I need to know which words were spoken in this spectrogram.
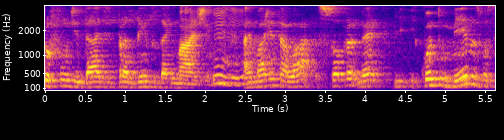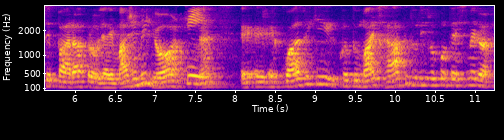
profundidade para dentro da imagem. Uhum. A imagem está lá só para, né? E, e, quanto menos você parar para olhar a imagem, melhor. Sim. Né? É, é, é, quase que quanto mais rápido o livro acontece, melhor.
